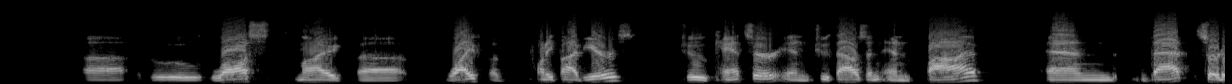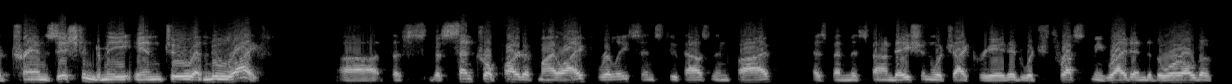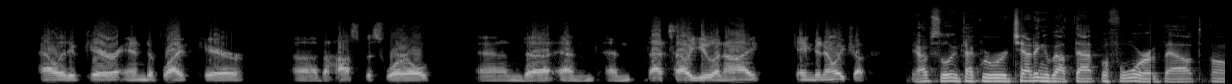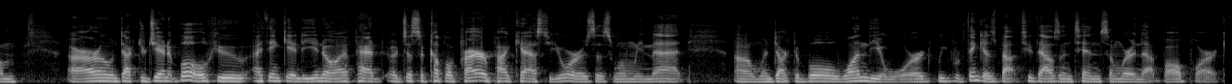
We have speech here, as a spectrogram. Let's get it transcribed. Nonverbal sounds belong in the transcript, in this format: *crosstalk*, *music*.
uh, who lost my uh, wife of 25 years to cancer in 2005. And that sort of transitioned me into a new life. Uh, the, the central part of my life, really, since 2005, has been this foundation which I created, which thrust me right into the world of palliative care, end of life care, uh, the hospice world, and uh, and and that's how you and I came to know each other. Absolutely. In fact, we were chatting about that before about. Um, our own Dr. Janet Bull, who I think, Andy, you know, I've had uh, just a couple of prior podcasts to yours as when we met. Uh, when Dr. Bull won the award, we thinking it was about 2010, somewhere in that ballpark.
